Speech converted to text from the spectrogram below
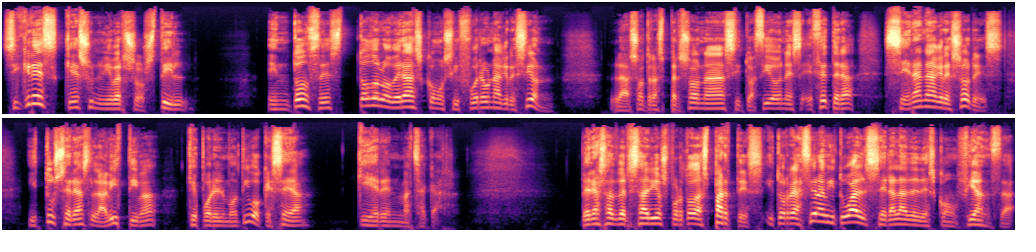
Si crees que es un universo hostil, entonces todo lo verás como si fuera una agresión. Las otras personas, situaciones, etcétera, serán agresores y tú serás la víctima que por el motivo que sea quieren machacar. Verás adversarios por todas partes y tu reacción habitual será la de desconfianza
